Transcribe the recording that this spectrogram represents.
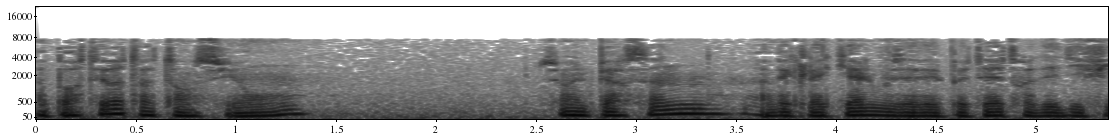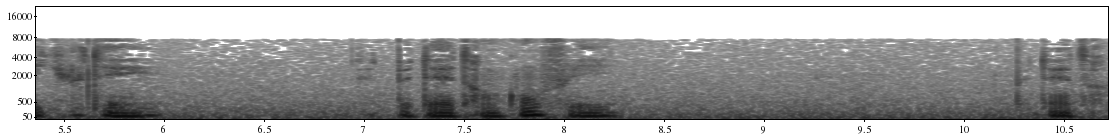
à porter votre attention sur une personne avec laquelle vous avez peut-être des difficultés, peut-être en conflit, peut-être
